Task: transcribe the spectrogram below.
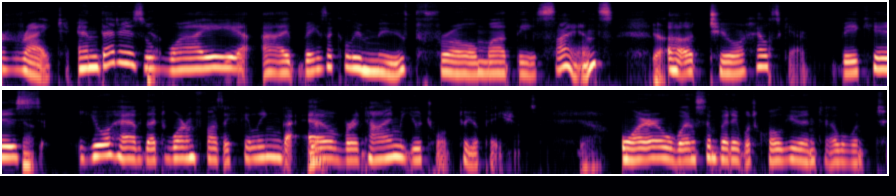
Right. And that is Yeah. why I basically moved from uh, the science Yeah. uh, to healthcare because you have that warm, fuzzy feeling every time you talk to your patients. Yeah. Or when somebody would call you and tell what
